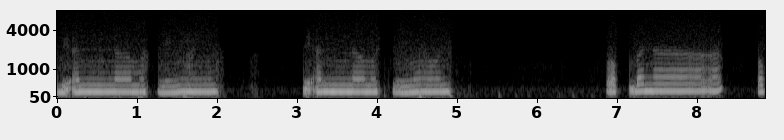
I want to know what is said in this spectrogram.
بأننا ربنا رب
